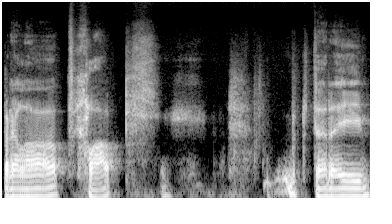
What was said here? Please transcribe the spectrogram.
prelát, chlap, který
